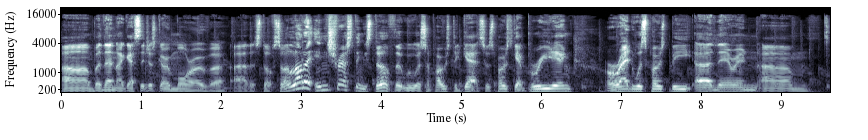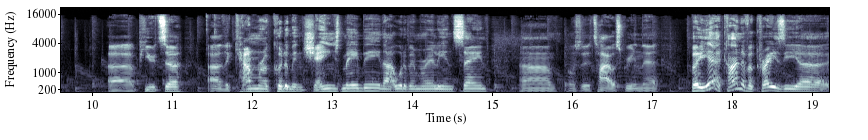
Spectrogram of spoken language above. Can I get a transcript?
Uh, but then I guess they just go more over uh, the stuff. So a lot of interesting stuff that we were supposed to get. So we're supposed to get breeding. Red was supposed to be uh, there in um, uh, Pewter. Uh, the camera could have been changed maybe. That would have been really insane. Um, obviously the title screen there. But yeah, kind of a crazy uh,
